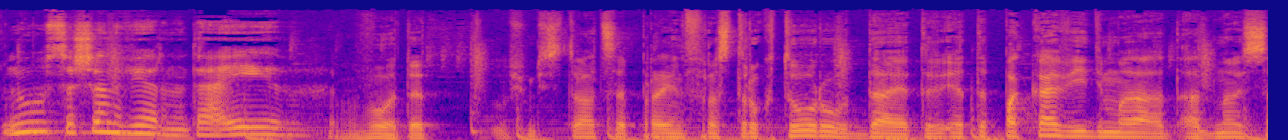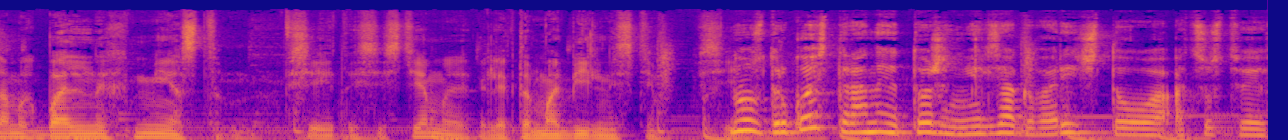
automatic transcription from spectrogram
Ну, совершенно верно, да. И... Вот, это, в общем, ситуация про инфраструктуру, да, это, это пока, видимо, одно из самых больных мест всей этой системы электромобильности. Всей. Ну, с другой стороны, тоже нельзя говорить, что отсутствие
